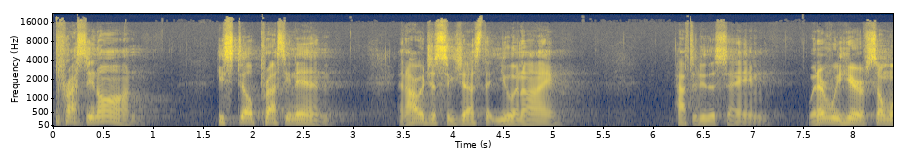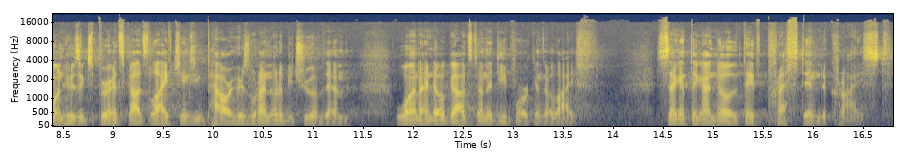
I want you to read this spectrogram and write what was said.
pressing on. He's still pressing in. And I would just suggest that you and I have to do the same. Whenever we hear of someone who's experienced God's life changing power, here's what I know to be true of them. One, I know God's done a deep work in their life. Second thing, I know that they've pressed into Christ.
